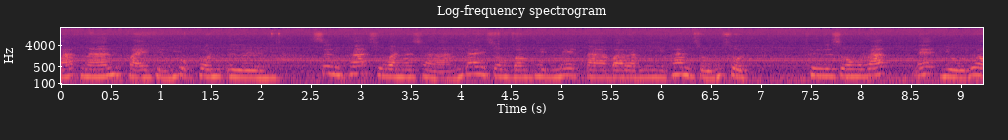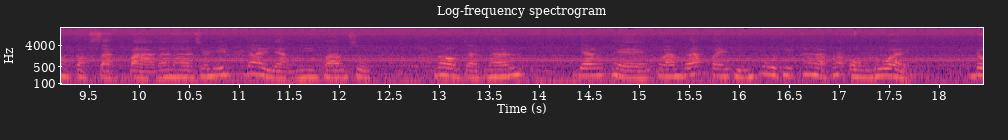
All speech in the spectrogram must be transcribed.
รักนั้นไปถึงบุคคลอื่น ซึ่งพระสุวรรณสามได้ทรงบำเพ็ญเมตตาบารมีขั้นสูงสุด คือทรงรัก และอยู่ร่วมกับสัตว์ป่านานาชนิดได้อย่างมีความสุข นอกจากนั้นยังแผ่ความรักไปถึงผู้ที่ฆ่าพระองค์ด้วย โด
